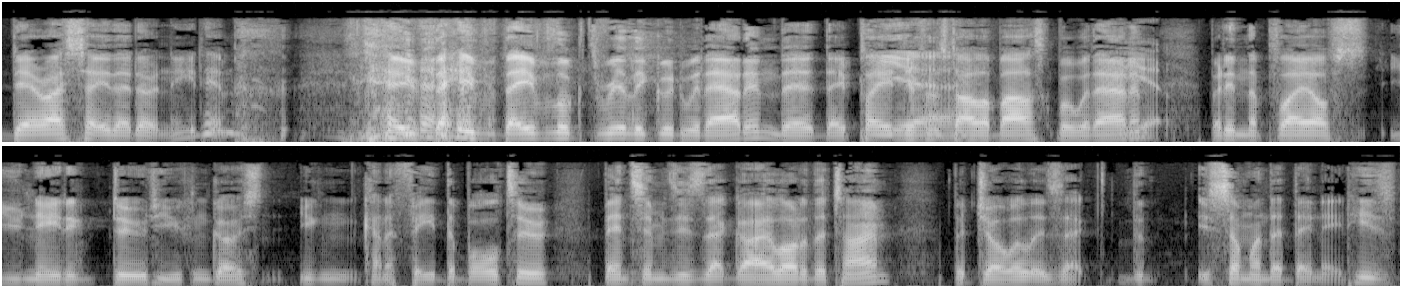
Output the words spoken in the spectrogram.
Dare I say they don't need him? they've, they've they've looked really good without him. They they play a different style of basketball without him. Yeah. But in the playoffs, you need a dude who you can go, you can kind of feed the ball to. Ben Simmons is that guy a lot of the time, but Joel is that the, is someone that they need. He's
